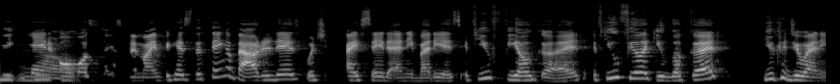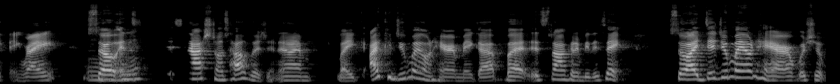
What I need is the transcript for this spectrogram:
no. almost lost my mind because the thing about it is, which I say to anybody, is if you feel good, if you feel like you look good, you could do anything, right? Mm-hmm. So, and it's, it's national television, and I'm like, I could do my own hair and makeup, but it's not going to be the same. So I did do my own hair, which it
